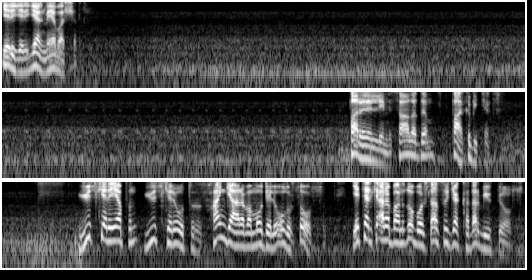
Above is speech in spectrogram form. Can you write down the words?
Geri geri gelmeye başladım. Paralelliğimi sağladım. Parkı bitirdim. 100 kere yapın, 100 kere oturur. Hangi araba modeli olursa olsun. Yeter ki arabanız o boşluğa sığacak kadar büyüklüğü olsun.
